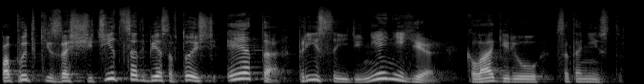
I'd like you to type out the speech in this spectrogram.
попытки защититься от бесов. То есть это присоединение к лагерю сатанистов.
